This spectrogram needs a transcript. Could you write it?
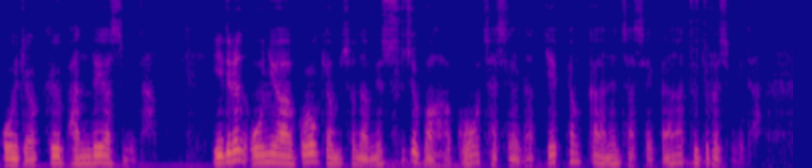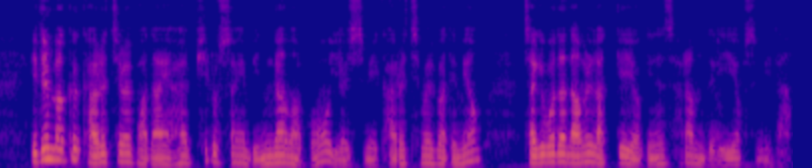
오히려 그 반대였습니다. 이들은 온유하고 겸손하며 수줍어하고 자신을 낮게 평가하는 자세가 두드러집니다. 이들만큼 가르침을 받아야 할 필요성에 민감하고 열심히 가르침을 받으며 자기보다 남을 낮게 여기는 사람들이 없습니다.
